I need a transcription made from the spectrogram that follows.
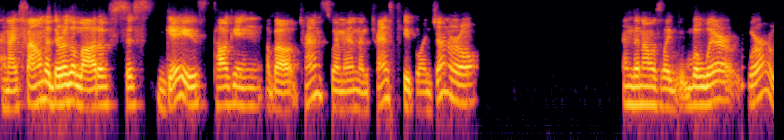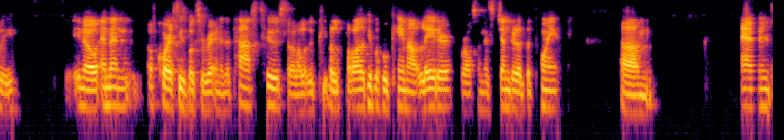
And I found that there was a lot of cis gays talking about trans women and trans people in general. And then I was like, well, where where are we? You know, and then of course these books were written in the past too. So a lot of the people, a lot of people who came out later were also misgendered at the point. Um, and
